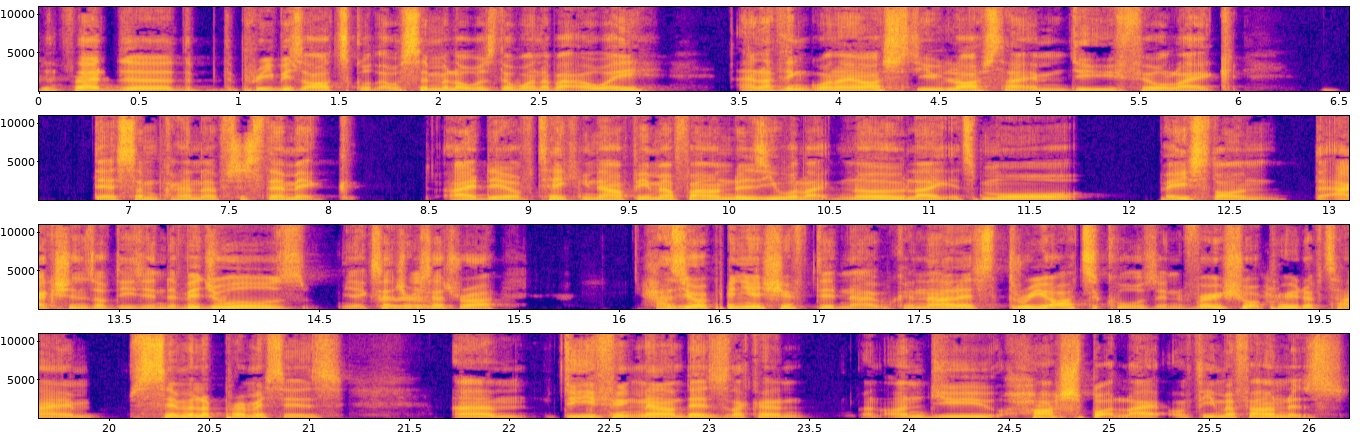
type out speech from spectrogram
the third, the, the the previous article that was similar was the one about away, and I think when I asked you last time, do you feel like there's some kind of systemic idea of taking down female founders? You were like, no, like it's more based on the actions of these individuals, etc., etc. Has your opinion shifted now? Because now there's three articles in a very short period of time, similar premises, um, do you think now there's like an, an undue harsh spotlight on female founders?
